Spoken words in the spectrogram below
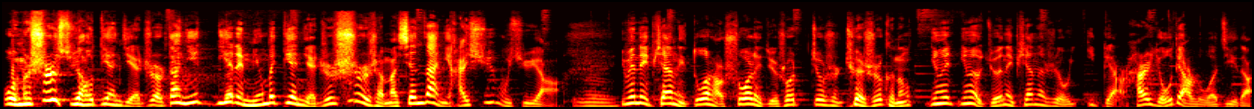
我们是需要电解质，但你你也得明白电解质是什么。现在你还需不需要？嗯因为那片里多少说了一句，说就是确实可能，因为因为我觉得那片子是有一点儿还是有点逻辑的。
